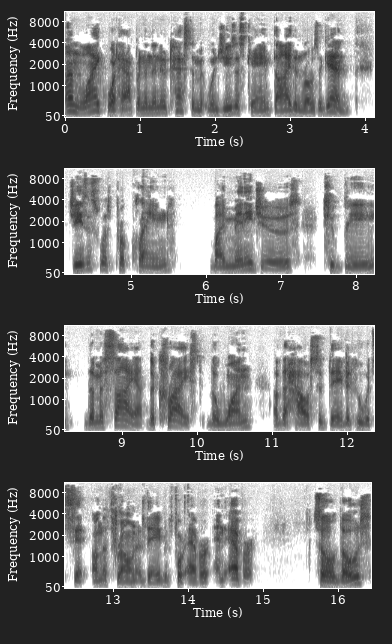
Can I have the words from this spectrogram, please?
unlike what happened in the New Testament when Jesus came, died, and rose again. Jesus was proclaimed by many Jews to be the Messiah, the Christ, the one of the house of David who would sit on the throne of David forever and ever. So those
